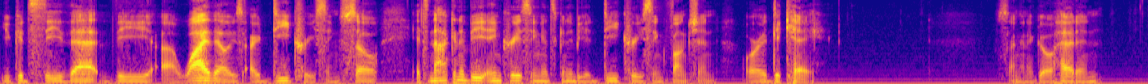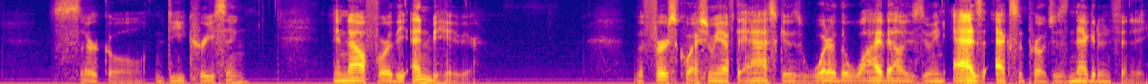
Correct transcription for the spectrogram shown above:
you could see that the uh, y values are decreasing. So it's not going to be increasing, it's going to be a decreasing function or a decay. So I'm going to go ahead and circle decreasing. And now for the end behavior. The first question we have to ask is what are the y values doing as x approaches negative infinity?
